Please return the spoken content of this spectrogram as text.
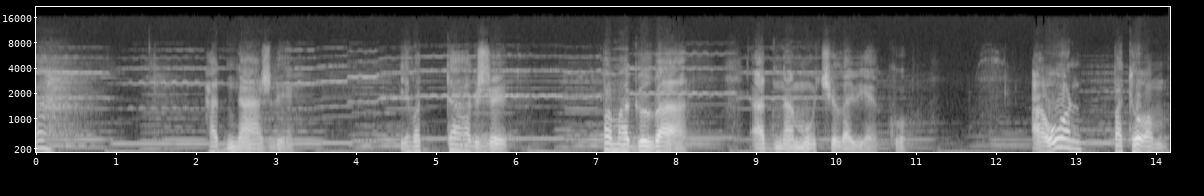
Ах, однажды я вот так же помогла одному человеку, а он потом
